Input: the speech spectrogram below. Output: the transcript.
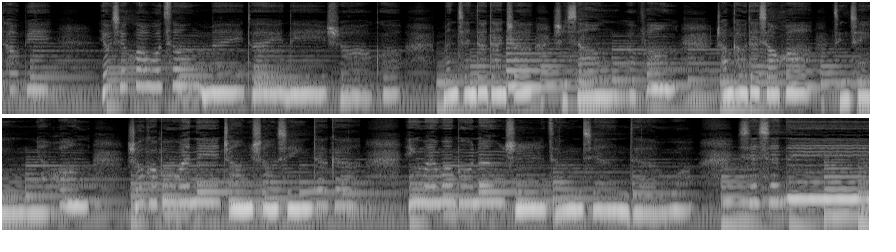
逃避。有些话我从没对你说过。门前的单车驶向何方？窗口的小花轻轻摇晃。说过不为你唱伤心的歌，因为我不能是从前的。谢谢你，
